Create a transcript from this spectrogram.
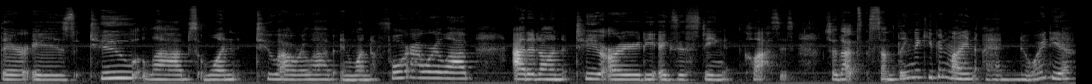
there is two labs one two hour lab and one four hour lab added on to your already existing classes. So that's something to keep in mind. I had no idea.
